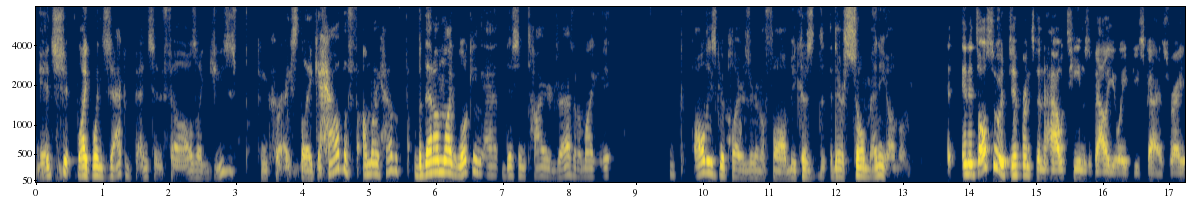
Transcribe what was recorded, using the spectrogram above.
it's like when Zach Benson fell, I was like, Jesus fucking Christ! Like how the? I'm like how the but then I'm like looking at this entire draft, and I'm like it. All these good players are to fall because th- there's so many of them. and it's also a difference in how teams evaluate these guys, right?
